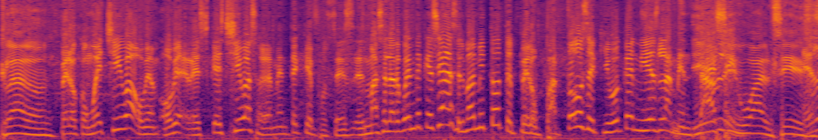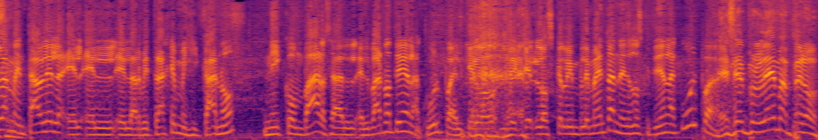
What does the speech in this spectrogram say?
Claro. pero como es Chivas, obvia- obvia- es que es Chivas, obviamente que pues es, es más el argüente que se hace, el más mitote, pero para todos se equivocan y es Y lamentable. es igual, sí. Es sí. lamentable el, el- el- el arbitraje mexicano, ni con VAR, o sea, el, VAR no tiene la culpa, el que, lo- el que- los que lo implementan es los que tienen la culpa. Es el problema, pero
